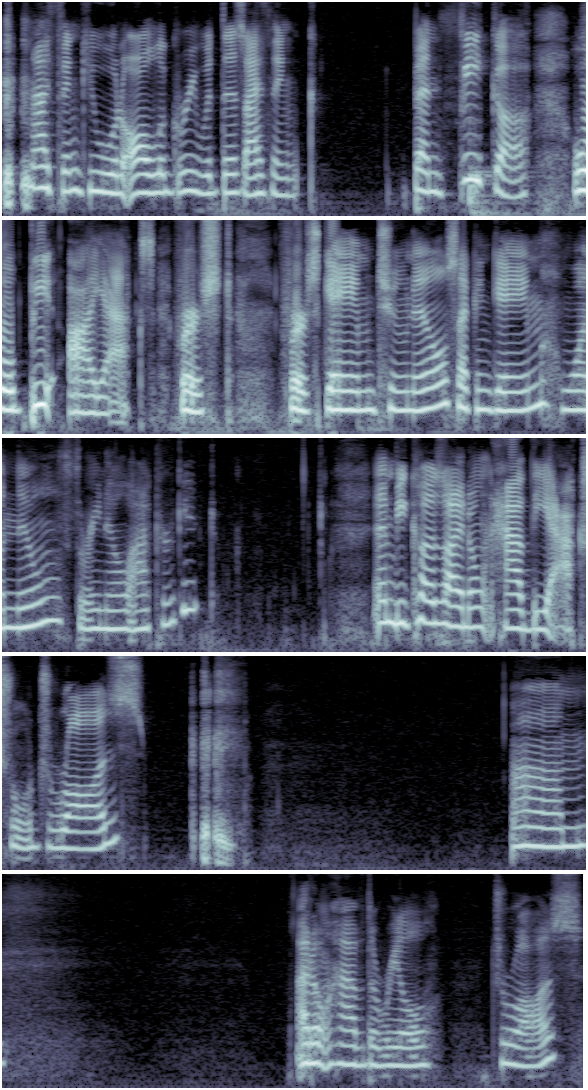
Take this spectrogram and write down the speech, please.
I think you would all agree with this. I think Benfica will beat Ajax first first game 2-0, second game 1-0, 3-0 aggregate. And because I don't have the actual draws, um, I don't have the real draws.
